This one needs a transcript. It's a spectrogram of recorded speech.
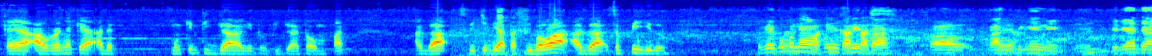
kayak auranya kayak ada mungkin tiga gitu tiga atau empat agak sedikit di atas di bawah agak sepi gitu Tapi aku pernah Semakin punya cerita soal rantingnya ini. Jadi ada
